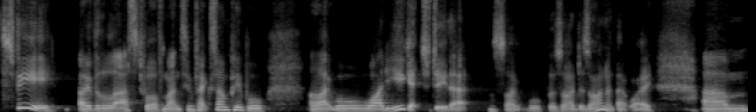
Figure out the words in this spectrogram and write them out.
sphere over the last 12 months. In fact, some people are like, well, why do you get to do that? It's like, well, because I design it that way. Um,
